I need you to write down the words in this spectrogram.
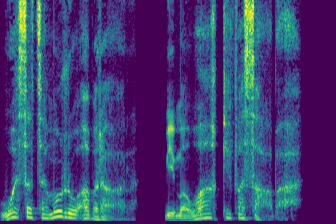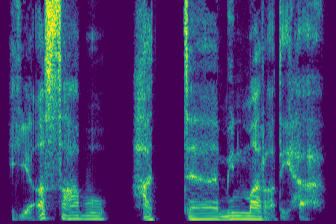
وستمر أبرار بمواقف صعبة هي أصعب حتى من مرضها.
